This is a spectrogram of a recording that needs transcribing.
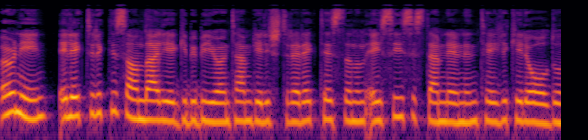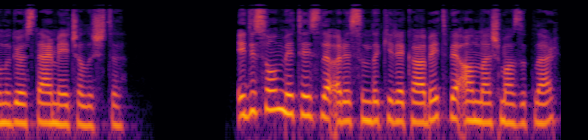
Örneğin, elektrikli sandalye gibi bir yöntem geliştirerek Tesla'nın AC sistemlerinin tehlikeli olduğunu göstermeye çalıştı. Edison ve Tesla arasındaki rekabet ve anlaşmazlıklar,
